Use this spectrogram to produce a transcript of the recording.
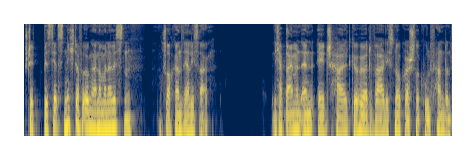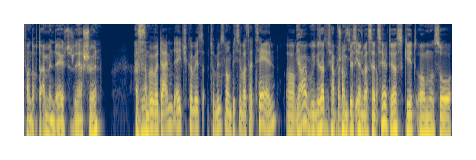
steht bis jetzt nicht auf irgendeiner meiner Listen, muss auch ganz ehrlich sagen. Ich habe Diamond Age halt gehört, weil ich Snow Crash so cool fand und fand auch Diamond Age sehr schön. Also Aber über Diamond Age können wir jetzt zumindest noch ein bisschen was erzählen. Ähm, ja, wie gesagt, ich habe schon ein bisschen was erzählt. Ja, es geht um so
